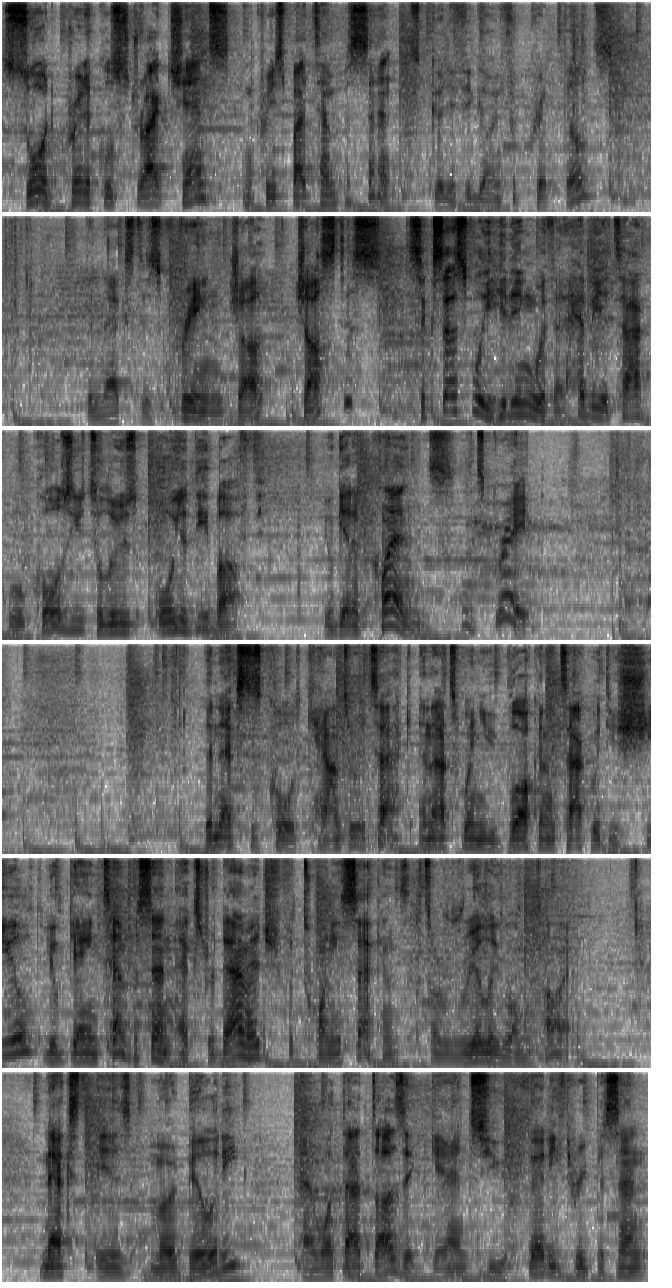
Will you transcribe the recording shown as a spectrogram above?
Sword critical strike chance increased by 10%. It's good if you're going for crit builds. The next is Freeing Ju Justice. Successfully hitting with a heavy attack will cause you to lose all your debuff. You'll get a cleanse. That's great. The next is called Counter Attack, and that's when you block an attack with your shield, you'll gain 10% extra damage for 20 seconds. That's a really long time. Next is Mobility, and what that does, it grants you 33%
